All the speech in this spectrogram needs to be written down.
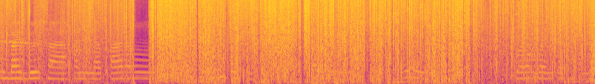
Yung Bible sa kanila parang, fantasy. Parang, ayun, walang kwenta sa kanila.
